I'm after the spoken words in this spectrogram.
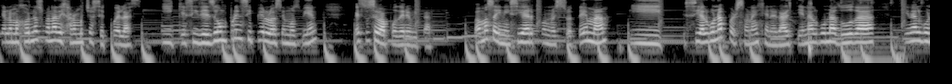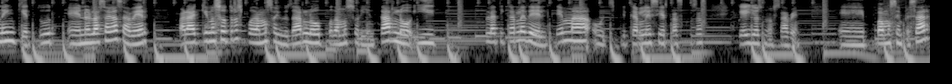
que a lo mejor nos van a dejar muchas secuelas y que si desde un principio lo hacemos bien, esto se va a poder evitar. Vamos a iniciar con nuestro tema y si alguna persona en general tiene alguna duda, tiene alguna inquietud, eh, nos las haga saber para que nosotros podamos ayudarlo, podamos orientarlo y platicarle del tema o explicarle ciertas cosas que ellos no saben. Eh, vamos a empezar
